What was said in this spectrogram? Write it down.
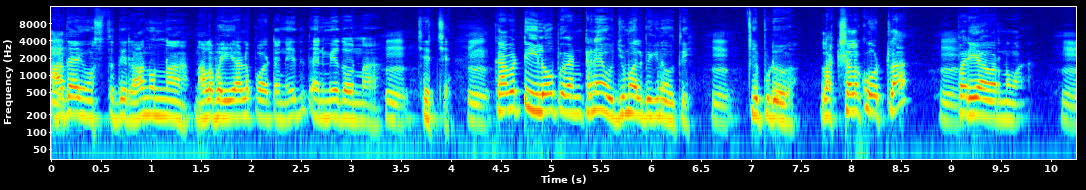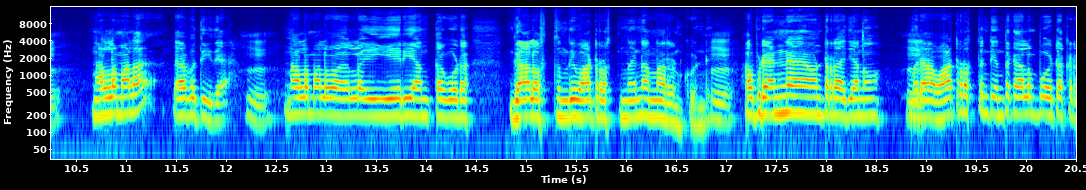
ఆదాయం వస్తుంది రానున్న నలభై ఏళ్ళ పాటు అనేది దాని మీద ఉన్న చర్చ. కాబట్టి ఈ లోపు వెంటనే ఉద్యమాలు బిగిన్ అవుతాయి. ఉమ్, ఇప్పుడు లక్షల కోట్ల పర్యావరణమా? నల్లమల లేకపోతే ఇదే? నల్లమల వల్ల ఈ ఏరియా అంతా కూడా గాలి వస్తుంది వాటర్ వస్తుంది అని అన్నారు అనుకోండి. అప్పుడు ఎన్నే ఉంటారు ఆ జనం? మరి ఆ వాటర్ వస్తుంటే ఇంతకాలం పోటీ అక్కడ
